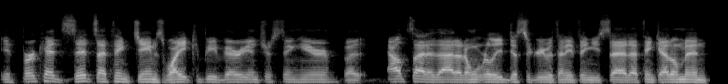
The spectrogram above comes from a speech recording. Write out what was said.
If Burkhead sits, I think James White could be very interesting here. But outside of that, I don't really disagree with anything you said. I think Edelman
